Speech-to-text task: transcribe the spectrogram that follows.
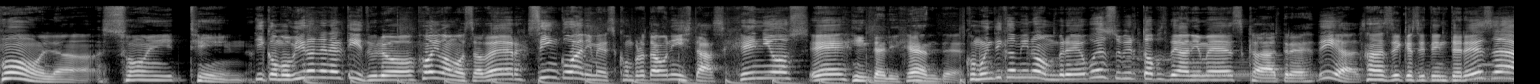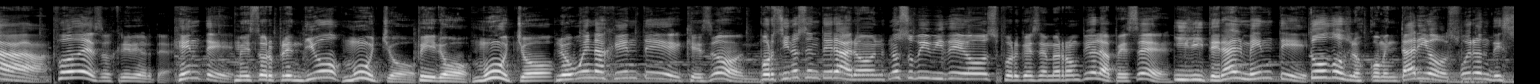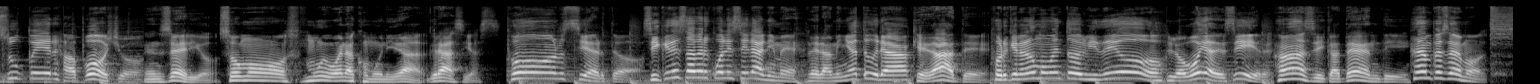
Hola, soy Tin. Y como vieron en el título, hoy vamos a ver 5 animes con protagonistas genios e inteligentes. Como indica mi nombre, voy a subir tops de animes cada 3 días. Así que si te interesa, podés suscribirte. Gente, me sorprendió mucho, pero mucho, lo buena gente que son. Por si no se enteraron, no subí videos porque se me rompió la PC. Y literalmente, todos los comentarios fueron de súper apoyo. En serio, somos muy buena comunidad. Gracias. Por cierto, si querés saber cuál es el anime de la miniatura, quédate. Porque en algún momento del video lo voy a decir. Así que atenti. Empecemos.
